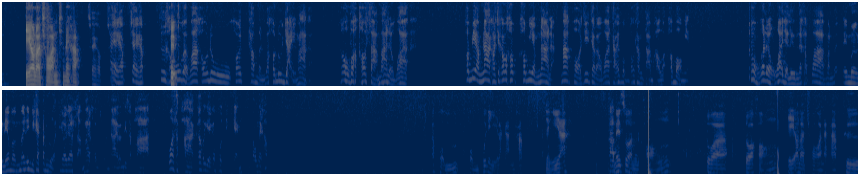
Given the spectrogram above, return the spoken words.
เจอรชรใช่ไหมครับ ใช่ครับใช่ครับใช่ครับ คือคือเขาแบบว่าเขาดูเขาทำเหมือนว่าเขาดูใหญ่มากอะเขาบอกว่าเขาสามารถแบบว่าเขามีอำนาจเขาใช้คำว่าเขาเขามีอำนาจอะมากพอที่จะแบบว่าทำให้ผมต้องทำตามเขาอะเขาบอกเนี้ยผมก็เลยบอกว่าอย่าลืมนะครับว่ามันในเมืองเนี้ยมันไม่ได้มีแค่ตำรวจที่เขาจะสามารถคอนโทรลได้ มันมีสภาเพราะว่าสภาก็ยังไงก็โปรเทคแก๊งถูกต้องไหมครับ อะผมผมพูดอย่างนี้ละกันครับ อย่างนี้นะ ในส่วนของตัวตัวของเจอรชรนะครับ คือ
